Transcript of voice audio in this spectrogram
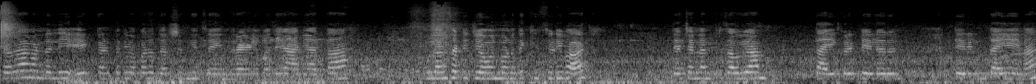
चला मंडळी एक गणपती बाप्पाचं दर्शन घेतलं इंद्रायणीमध्ये आणि आता मुलांसाठी जेवण म्हणून ते खिचडी भात. त्याच्यानंतर जाऊया. ताईकडे टेलर टेलरिंग ताई आहे ना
